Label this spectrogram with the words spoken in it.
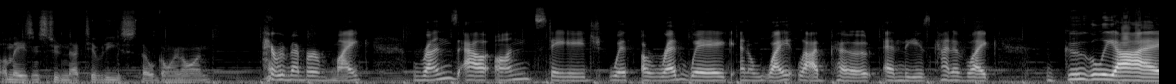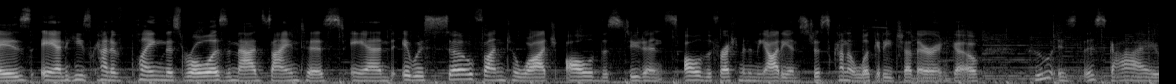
amazing student activities that were going on. I remember Mike runs out on stage with a red wig and a white lab coat and these kind of like googly eyes and he's kind of playing this role as a mad scientist and it was so fun to watch all of the students, all of the freshmen in the audience just kind of look at each other and go, who is this guy?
